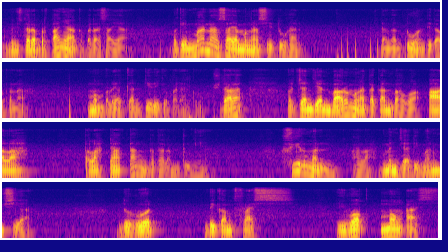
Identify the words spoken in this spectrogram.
Mungkin saudara bertanya kepada saya, bagaimana saya mengasihi Tuhan? Sedangkan Tuhan tidak pernah memperlihatkan diri kepadaku. Saudara, perjanjian baru mengatakan bahwa Allah telah datang ke dalam dunia. Firman Allah menjadi manusia. The word become flesh. He walk among us.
